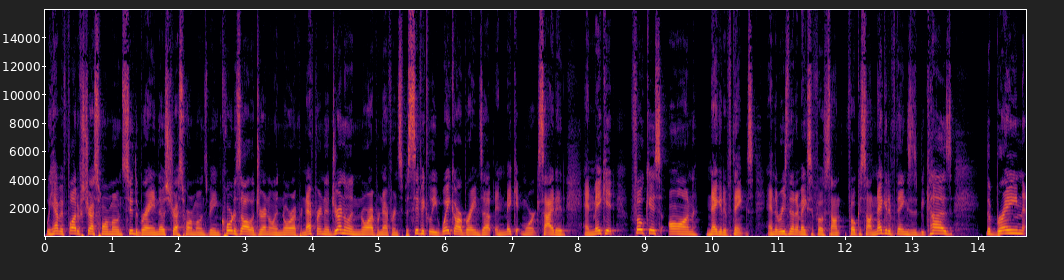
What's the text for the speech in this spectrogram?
we have a flood of stress hormones to the brain. Those stress hormones being cortisol, adrenaline, norepinephrine. Adrenaline norepinephrine specifically wake our brains up and make it more excited and make it focus on negative things. And the reason that it makes it focus on focus on negative things is because the brain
